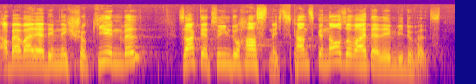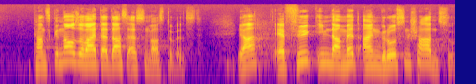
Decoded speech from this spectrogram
aber weil er dem nicht schockieren will, sagt er zu ihm, du hast nichts, kannst genauso weiterleben, wie du willst. Kannst genauso weiter das essen, was du willst. Ja, er fügt ihm damit einen großen Schaden zu.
